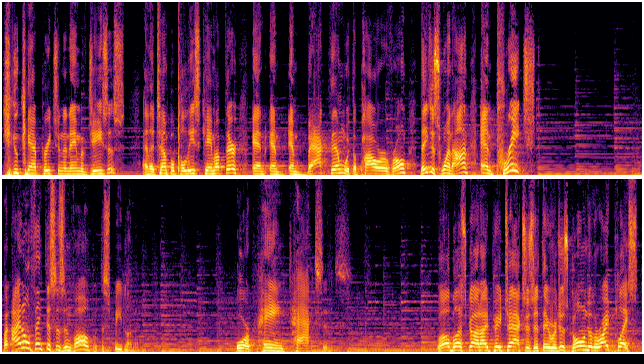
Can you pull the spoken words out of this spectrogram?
You can't preach in the name of Jesus, and the temple police came up there and, and, and backed them with the power of Rome. They just went on and preached. But I don't think this is involved with the speed limit or paying taxes. Well, bless God, I'd pay taxes if they were just going to the right places.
